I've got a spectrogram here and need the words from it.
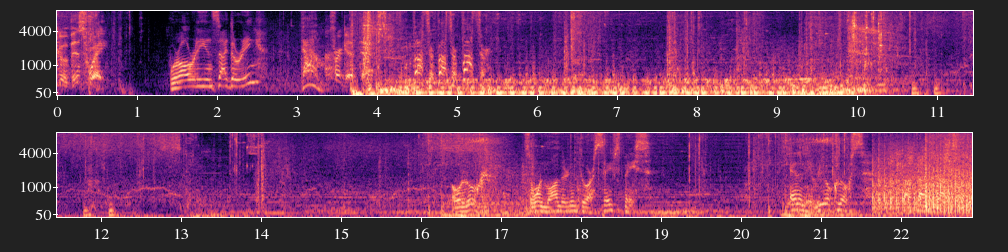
Go this way. We're already inside the ring? Damn. Forget that. Faster, faster, faster! Oh look, someone wandered into our safe space. Enemy real close. Lock down the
